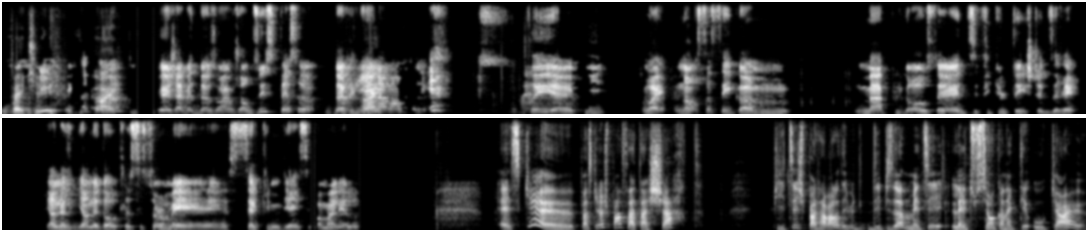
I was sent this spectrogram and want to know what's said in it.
oui, exactement. que j'avais besoin aujourd'hui, c'était ça, de rien avancer. tu sais, euh, puis, ouais, non, ça, c'est comme ma plus grosse euh, difficulté, je te dirais. Il y en a, il y en a d'autres, là, c'est sûr, mais celle qui me vient, c'est pas mal elle. Est-ce que, parce que là, je pense à ta charte, puis tu sais, j'en parlais au début de l'épisode, mais tu sais, l'intuition connectée au cœur.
